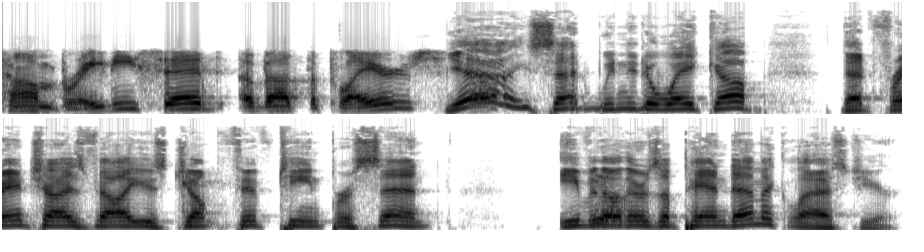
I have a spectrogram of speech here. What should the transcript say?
Tom Brady said about the players Yeah, he said we need to wake up. That franchise values jumped 15%, even Yeah. though was a pandemic last year.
